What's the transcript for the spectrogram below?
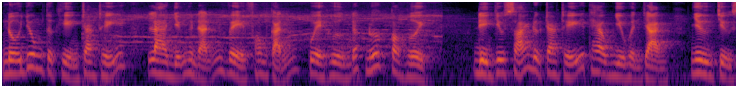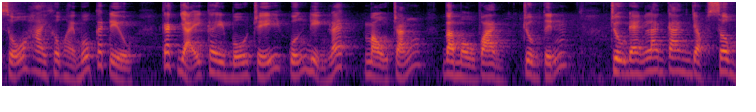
Nội dung thực hiện trang trí là những hình ảnh về phong cảnh, quê hương đất nước con người. Điện chiếu sáng được trang trí theo nhiều hình dạng như chữ số 2021 cách điệu, các dải cây bố trí quấn điện led màu trắng và màu vàng trung tính, trụ đèn lan can dọc sông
